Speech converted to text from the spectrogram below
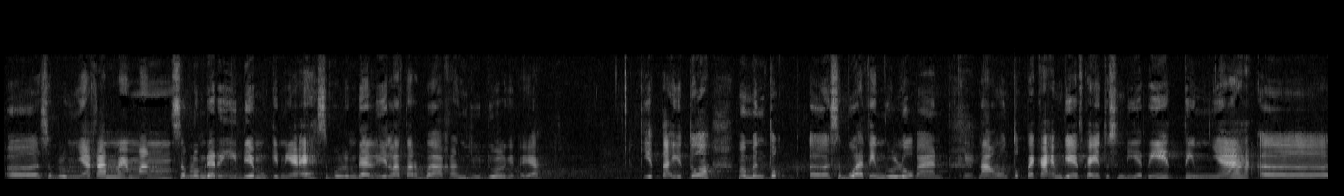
Eh, sebelumnya kan memang sebelum dari ide mungkin ya, eh sebelum dari latar belakang judul gitu ya. Kita itu membentuk eh, sebuah tim dulu kan. Oke. Nah, untuk PKM GFK itu sendiri timnya eh,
